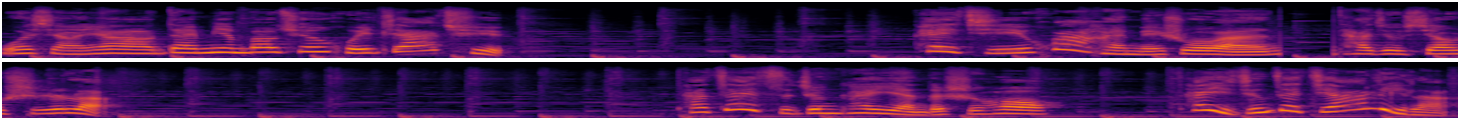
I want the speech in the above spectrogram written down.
我想要带面包圈回家去。佩奇话还没说完，他就消失了。他再次睁开眼的时候，他已经在家里了。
